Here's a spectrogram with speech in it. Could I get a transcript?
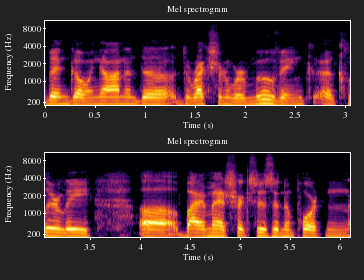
been going on in the direction we're moving, uh, clearly uh, biometrics is an important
